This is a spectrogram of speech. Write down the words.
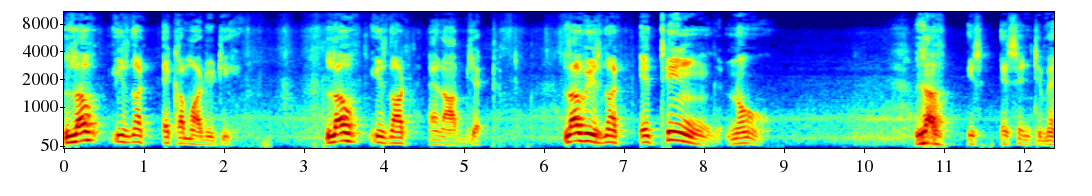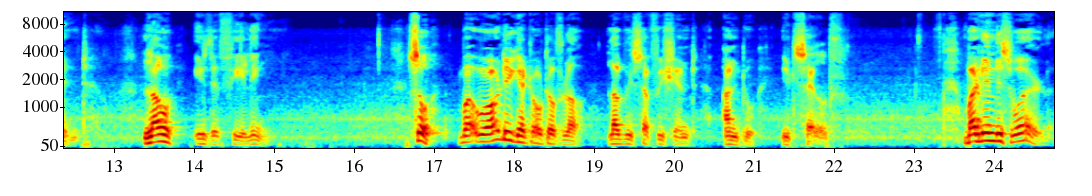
Love is not a commodity. Love is not an object. Love is not a thing. No. Love is a sentiment. Love is a feeling. So, but what do you get out of love? Love is sufficient unto itself. But in this world,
